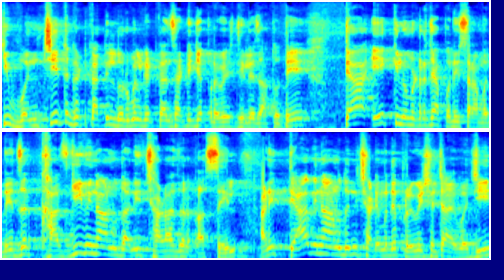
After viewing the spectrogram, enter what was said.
की वंचित घटकातील दुर्बल घटकांसाठी जे प्रवेश दिले जात होते त्या एक किलोमीटरच्या परिसरामध्ये जर खाजगी विनाअनुदानित शाळा जर असेल आणि त्या विनाअनुदानित शाळेमध्ये प्रवेशाच्या ऐवजी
